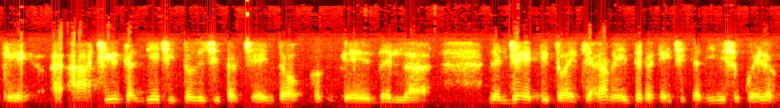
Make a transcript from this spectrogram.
che ha circa il 10-12% eh, del, del gettito e chiaramente perché i cittadini su quello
